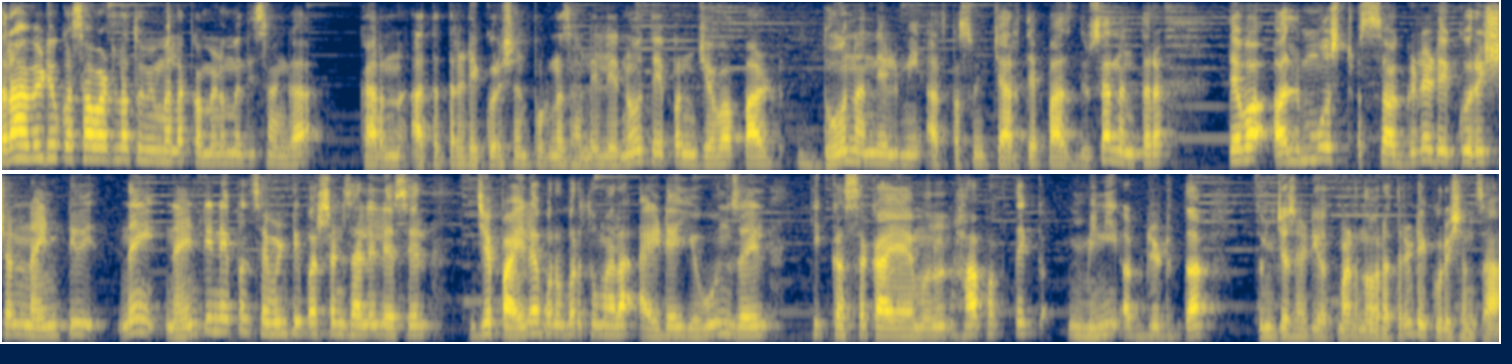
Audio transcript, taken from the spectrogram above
तर हा व्हिडिओ कसा वाटला तुम्ही मला कमेंटमध्ये सांगा. कारण आता तर डेकोरेशन पूर्ण झालेले नव्हते पण जेव्हा पार्ट दोन आणेल मी आजपासून चार ते पाच दिवसानंतर तेव्हा ऑलमोस्ट सगळे डेकोरेशन नाईंटी नाही नाईंटी नाही पण सेवन्टी पर्सेंट झालेले असेल जे पाहिल्याबरोबर तुम्हाला आयडिया येऊन जाईल की कसं काय आहे म्हणून. हा फक्त एक मिनी अपडेट होता तुमच्यासाठी यवतमाळ नवरात्री डेकोरेशनचा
